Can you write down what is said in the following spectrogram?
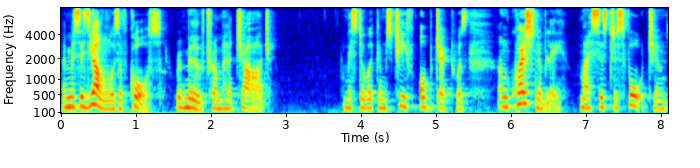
and Mrs. Younge was, of course, removed from her charge. Mr. Wickham's chief object was unquestionably my sister's fortune,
